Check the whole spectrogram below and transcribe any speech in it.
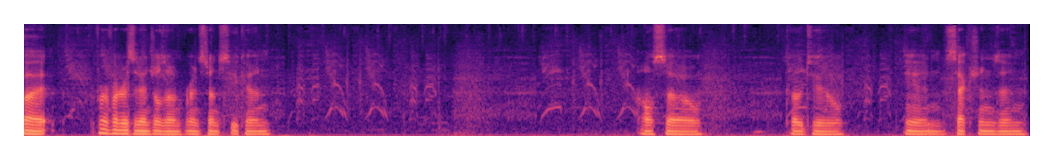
But for a residential zone, for instance, you can also go to in sections and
